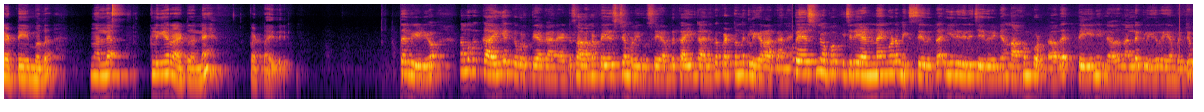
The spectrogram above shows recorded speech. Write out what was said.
കട്ട് ചെയ്യുമ്പോൾ നല്ല ക്ലിയർ ആയിട്ട് തന്നെ കട്ടായി വരും. അടുത്ത വീഡിയോ നമുക്ക് കൈയൊക്കെ വൃത്തിയാക്കാനായിട്ട് സാധാരണ പേസ്റ്റ് നമ്മൾ യൂസ് ചെയ്യാറുണ്ട്. കൈയും കാലും ഒക്കെ പെട്ടെന്ന് ക്ലിയർ ആക്കാനായിട്ട്. പേസ്റ്റിനൊപ്പം ഇച്ചിരി എണ്ണയും കൂടെ മിക്സ് ചെയ്തിട്ട് ഈ രീതിയിൽ ചെയ്ത് കഴിഞ്ഞാൽ നഖം പൊട്ടാതെ പെയിൻ ഇല്ലാതെ നല്ല ക്ലിയർ ചെയ്യാൻ പറ്റും.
